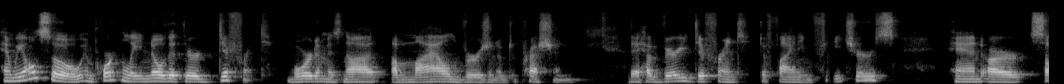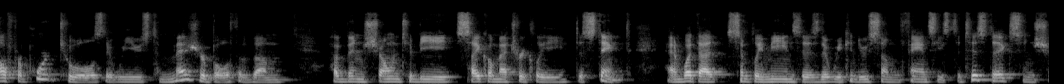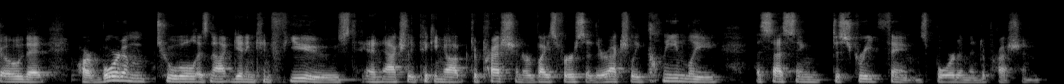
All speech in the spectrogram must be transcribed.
And we also, importantly, know that they're different. Boredom is not a mild version of depression. They have very different defining features, and our self report tools that we use to measure both of them have been shown to be psychometrically distinct. And what that simply means is that we can do some fancy statistics and show that our boredom tool is not getting confused and actually picking up depression or vice versa. They're actually cleanly assessing discrete things, boredom and depression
